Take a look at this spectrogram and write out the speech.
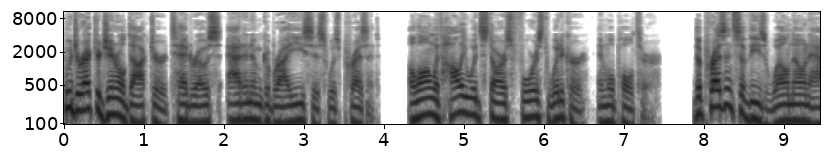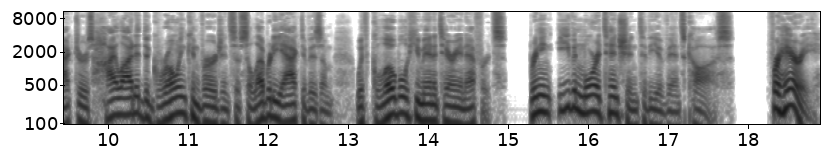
WHO Director General Dr. Tedros Adhanom Ghebreyesus was present, along with Hollywood stars Forest Whitaker and Will Poulter. The presence of these well-known actors highlighted the growing convergence of celebrity activism with global humanitarian efforts, bringing even more attention to the event's cause. For Harry,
